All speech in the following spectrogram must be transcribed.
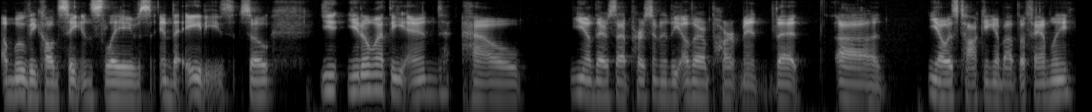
a movie called Satan's Slaves in the 80s. So you you know at the end how you know there's that person in the other apartment that uh you know is talking about the family.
